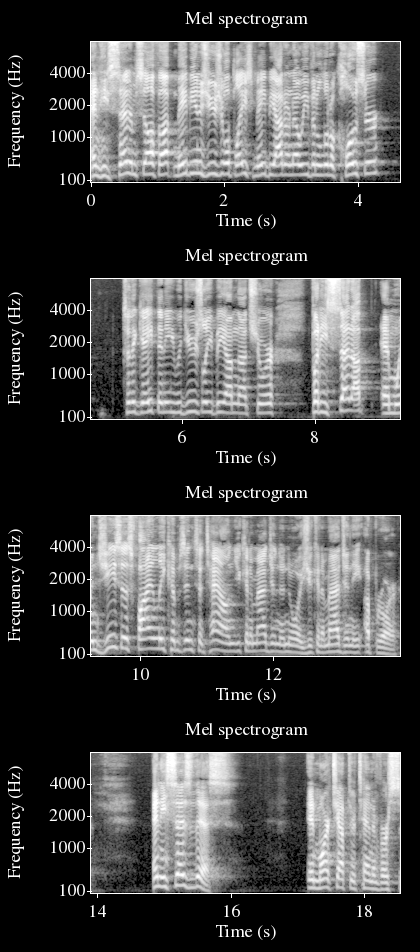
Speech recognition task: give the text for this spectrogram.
And he set himself up, maybe in his usual place, maybe, I don't know, even a little closer to the gate than he would usually be, I'm not sure. But he set up, and when Jesus finally comes into town, you can imagine the noise, you can imagine the uproar. And he says this in Mark chapter 10 and verse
